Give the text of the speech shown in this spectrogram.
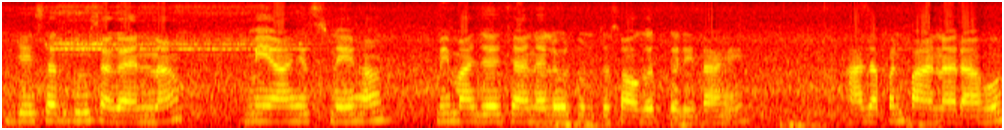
जय सद्गुरू सगळ्यांना. मी आहे स्नेहा. मी माझ्या चॅनलवर तुमचं स्वागत करीत आहे. आज आपण पाहणार आहोत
